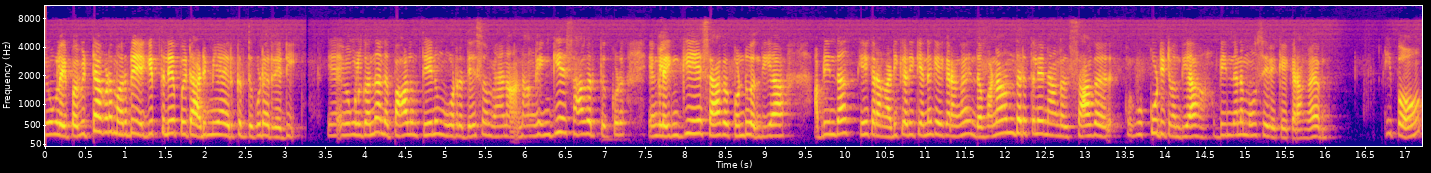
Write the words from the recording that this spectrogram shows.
இவங்களை இப்போ விட்டால் கூட மறுபடியும் எகிப்திலே போயிட்டு அடிமையாக இருக்கிறது கூட ரெடி இவங்களுக்கு வந்து அந்த பாலும் தேனும் ஓடுற தேசம் வேணாம். நாங்கள் இங்கேயே சாகிறதுக்கு கூட எங்களை இங்கேயே சாக கொண்டு வந்தியா? அப்படின்னு தான் கேட்குறாங்க அடிக்கடிக்கு என்ன கேட்குறாங்க இந்த வனாந்தரத்தில் நாங்கள் சாக கூட்டிகிட்டு வந்தியா? அப்படின்னு தானே மோசேவை கேட்குறாங்க இப்போது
